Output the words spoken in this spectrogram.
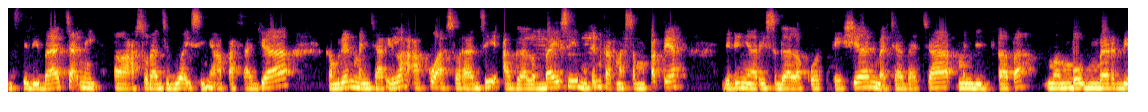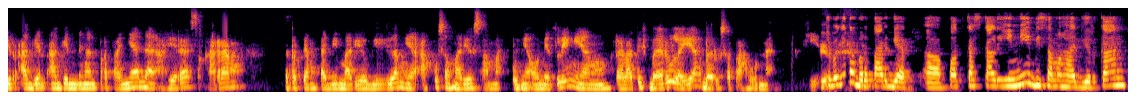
mesti dibaca nih eh, asuransi gue isinya apa saja. Kemudian mencarilah aku asuransi agak lebay sih mungkin karena sempat ya. Jadi nyari segala quotation baca-baca apa membombardir agen-agen dengan pertanyaan dan akhirnya sekarang seperti yang tadi Mario bilang ya aku sama Mario sama punya unit link yang relatif baru lah ya baru setahunan. Gitu. Coba kita bertarget eh, podcast kali ini bisa menghadirkan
